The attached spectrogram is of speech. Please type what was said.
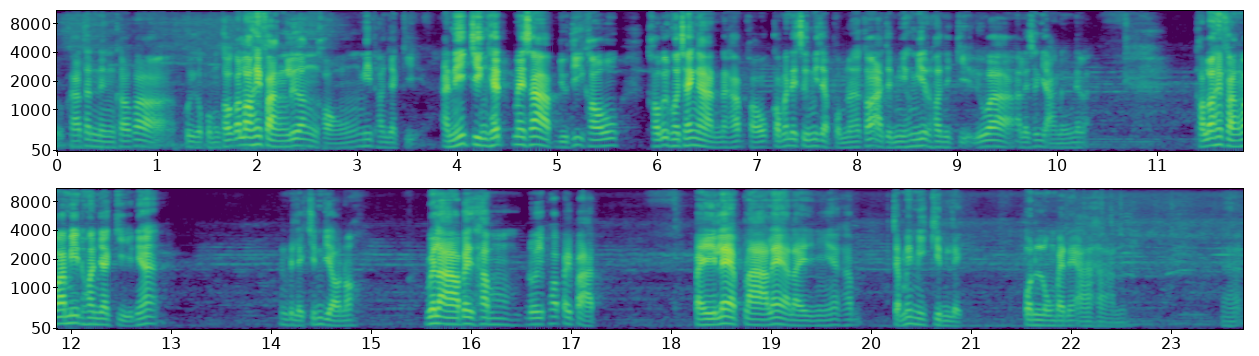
ลูกค้าท่านหนึ่งเขาก็คุยกับผมเขาก็เล่าให้ฟังเรื่องของมีดฮอนยากิ อันนี้จริงเท็จไม่ทราบอยู่ที่เขาเขาเป็นคนใช้งานนะครับเขาเขาไม่ได้ซื้อมีดจากผมนะเขาอาจจะมีมีดฮอนยากิหรือว่าอะไรสักอย่างหนึ่งนี่แหละ เขาเล่าให้ฟังว่ามีดฮอนยากิเนี้ยมันเป็นเหล็กชิ้นเดียวเนาะเวลาไปทำโดยเฉพาะไปปาด ไปแล่ปลาแล่อะไรอย่างเงี้ยครับ จะไม่มีกลิ่นเหล็กปนลงไปในอาหารนะฮะ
